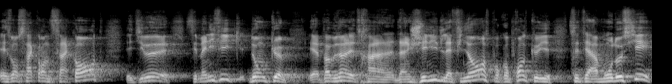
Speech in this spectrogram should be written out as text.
Elles ont 50-50. Et tu veux, c'est magnifique. Donc, euh, il n'y a pas besoin d'être d'un génie de la finance pour comprendre que c'était un bon dossier.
